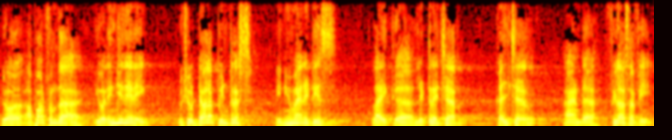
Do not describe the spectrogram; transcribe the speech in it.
your, apart from the, your engineering, you should develop interest in humanities like uh, literature, culture, and uh, philosophy.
